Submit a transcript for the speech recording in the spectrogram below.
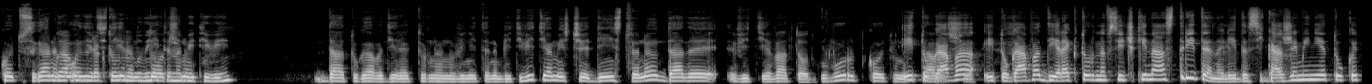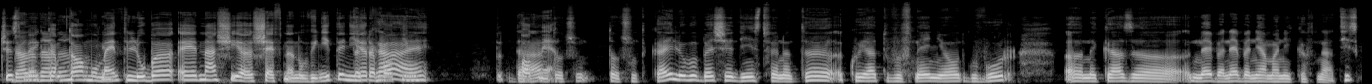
който сега не Тогава мога да директор на цитирам новините точно. на BTV. Да, тогава директор на новините на BTV. Тя мисля, че единствена даде витиеват отговор, от който не И тогава, ставаше. и тогава директор на всички нас трите, нали? Да си кажем и ние тук, че Да, сме да, да, към да, този окей. момент. Люба е нашия шеф на новините. Ние Така работим е. Под Да, нея. точно, точно така. И Люба беше единствената, която в нейния отговор а, не каза не бе, не бе, няма никакъв натиск.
